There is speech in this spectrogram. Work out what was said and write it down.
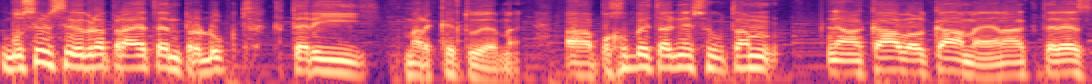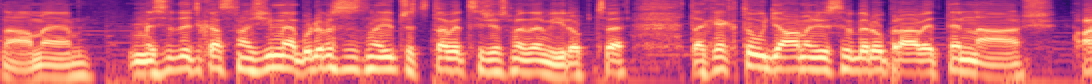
Musím si vybrat právě ten produkt, který marketujeme. A pochopitelně jsou tam nějaká velká jména, které známe. My se teďka snažíme, budeme se snažit představit si, že jsme ten výrobce. Tak jak to uděláme, že si vyberou právě ten náš? A,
